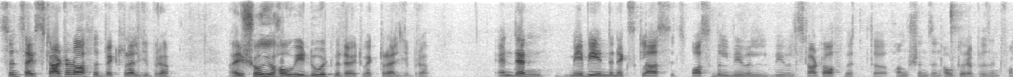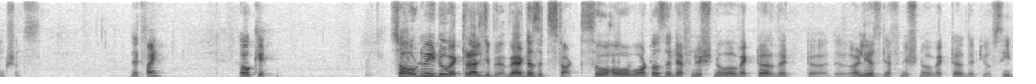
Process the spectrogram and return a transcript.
Since I started off with vector algebra, I will show you how we do it with vector algebra and then maybe in the next class it is possible we will we will start off with uh, functions and how to represent functions. Is that fine? Okay. So, how do we do vector algebra? Where does it start? So, how what was the definition of a vector that uh, the earliest definition of a vector that you have seen?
